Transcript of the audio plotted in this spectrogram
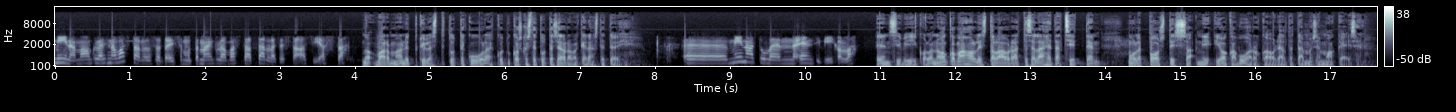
minä. Mä oon kyllä siinä vastaanotossa töissä, mutta mä en kyllä vastaa tällaisesta asiasta. No varmaan nyt kyllä sitten tuutte kuulee, kun, koska sitten tuutte seuraavan kerran sitten töihin? Öö, minä tulen ensi viikolla. Ensi viikolla. No onko mahdollista, Laura, että sä lähetät sitten mulle postissa niin joka vuorokaudelta tämmöisen makeisen?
